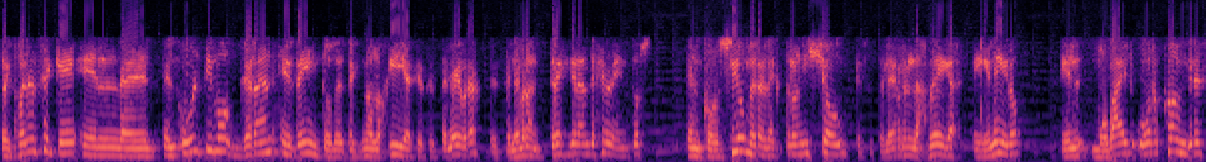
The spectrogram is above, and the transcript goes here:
Recuérdense que el, el, último gran evento de tecnología que se celebra, se celebran tres grandes eventos, el Consumer Electronic Show, que se celebra en Las Vegas en enero, el Mobile World Congress,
